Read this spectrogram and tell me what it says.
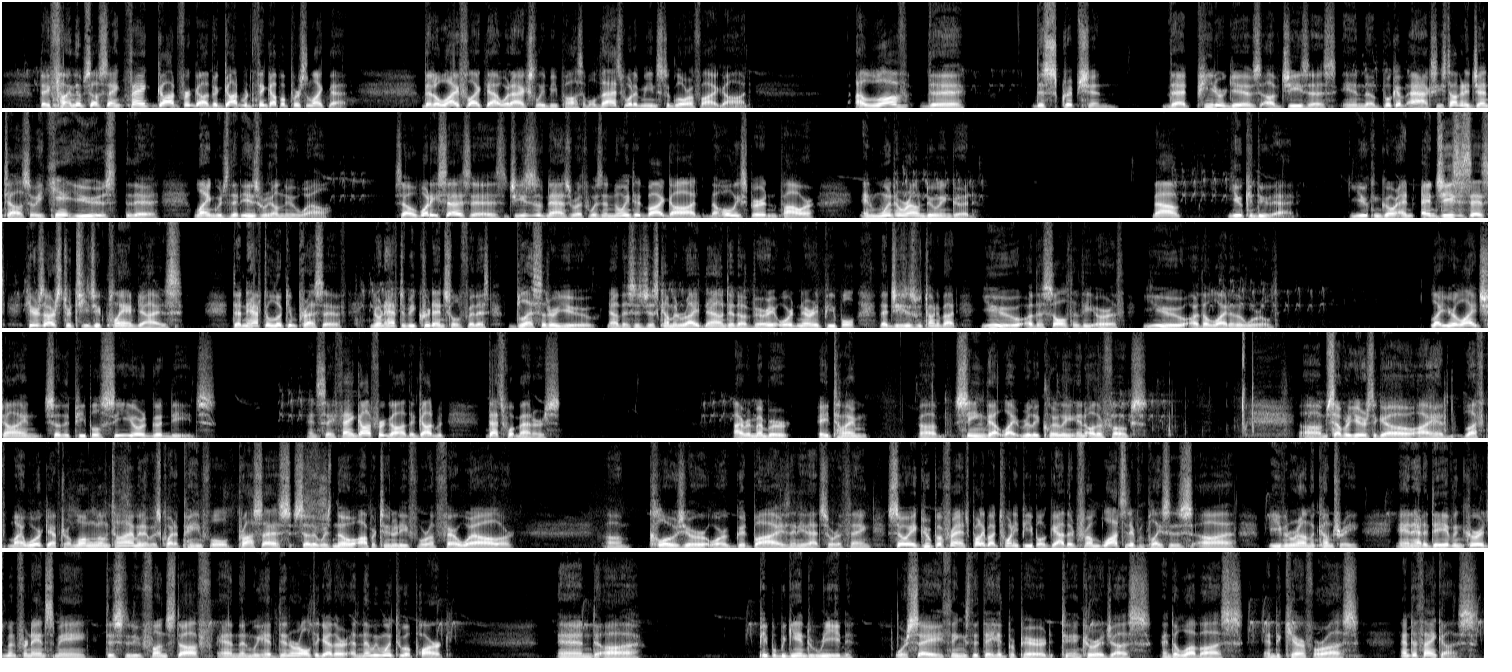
they find themselves saying, Thank God for God, that God would think up a person like that, that a life like that would actually be possible. That's what it means to glorify God. I love the description that Peter gives of Jesus in the book of Acts. He's talking to Gentiles, so he can't use the language that Israel knew well. So, what he says is Jesus of Nazareth was anointed by God, the Holy Spirit and power, and went around doing good. Now, you can do that. You can go and and Jesus says, "Here's our strategic plan, guys. Doesn't have to look impressive. You don't have to be credentialed for this. Blessed are you." Now, this is just coming right down to the very ordinary people that Jesus was talking about. You are the salt of the earth. You are the light of the world. Let your light shine so that people see your good deeds and say, Thank God for God, that God would, that's what matters. I remember a time uh, seeing that light really clearly in other folks. Um, several years ago, I had left my work after a long, long time, and it was quite a painful process. So there was no opportunity for a farewell or um, closure or goodbyes, any of that sort of thing. So a group of friends, probably about 20 people, gathered from lots of different places, uh, even around the country, and had a day of encouragement for Nance and me just to do fun stuff. And then we had dinner all together, and then we went to a park, and uh, people began to read or say things that they had prepared to encourage us and to love us and to care for us and to thank us.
